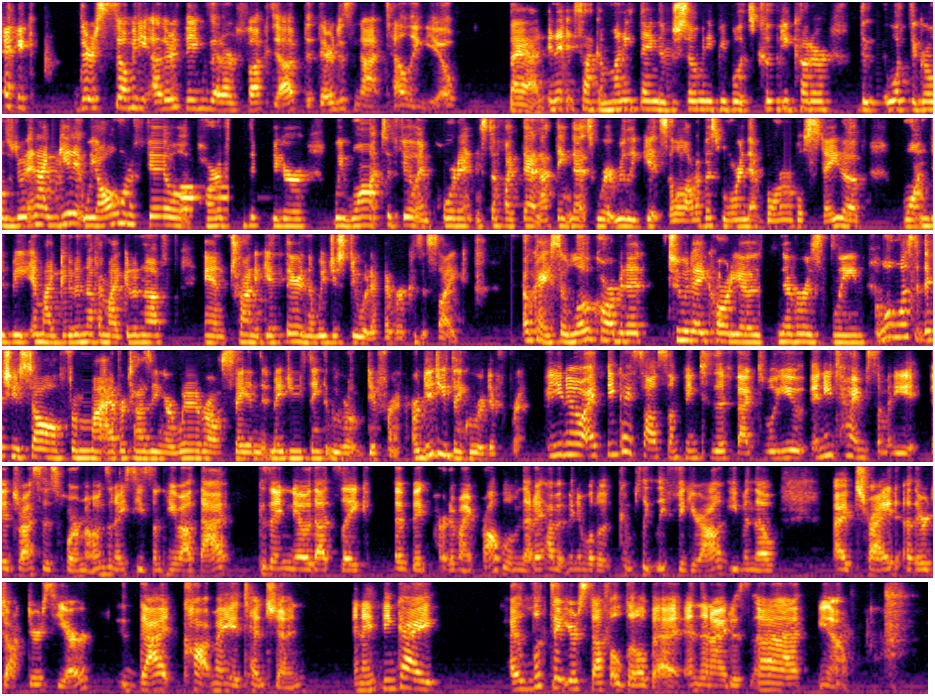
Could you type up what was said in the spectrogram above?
Like there's so many other things that are fucked up that they're just not telling you. Bad. And it's like a money thing. There's so many people. It's cookie cutter the, what the girls are doing. And i get it. We all want to feel a part of the bigger. We want to feel important and stuff like that. And i think that's where it really gets a lot of us when we're in that vulnerable state of wanting to be am i good enough? Am i good enough? And trying to get there. And then we just do whatever. Because it's like Okay, so low carbonate, two a day cardio, never as lean. What was it that you saw from my advertising or whatever I was saying that made you think that we were different? Or did you think we were different? You know, I think I saw something to the effect, well, you, anytime somebody addresses hormones and I see something about that, because I know that's like a big part of my problem that I haven't been able to completely figure out, even though I've tried other doctors here, that caught my attention. And I think I I looked at your stuff a little bit and then I just uh, you know,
